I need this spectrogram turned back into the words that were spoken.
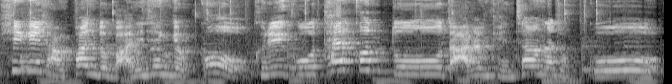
희귀 장판도 많이 생겼고, 그리고 탈 것도 나름 괜찮아졌고,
